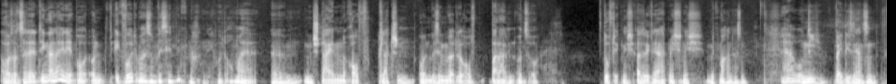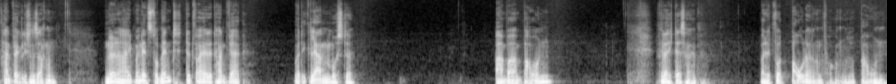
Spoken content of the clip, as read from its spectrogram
Aber sonst hat er das Ding alleine gebaut. Und ich wollte immer so ein bisschen mitmachen. Ich wollte auch mal ähm, einen Stein raufklatschen und ein bisschen Mörtel raufballern und so. Durfte ich nicht. Also er hat mich nicht mitmachen lassen. Ja, gut. Nie. Bei diesen ganzen handwerklichen Sachen. Ne, da habe ich mein Instrument, das war ja das Handwerk, was ich lernen musste. Aber bauen, vielleicht deshalb. Weil das Wort Bau da drin vorkommt. Also bauen.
